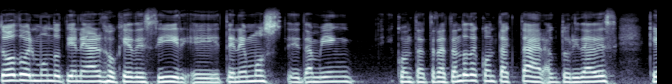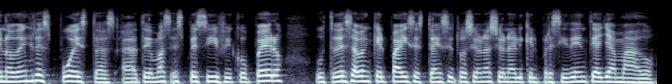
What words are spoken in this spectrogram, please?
todo el mundo tiene algo que decir. Eh, tenemos eh, también tratando de contactar autoridades que nos den respuestas a temas específicos, pero ustedes saben que el país está en situación nacional y que el presidente ha llamado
